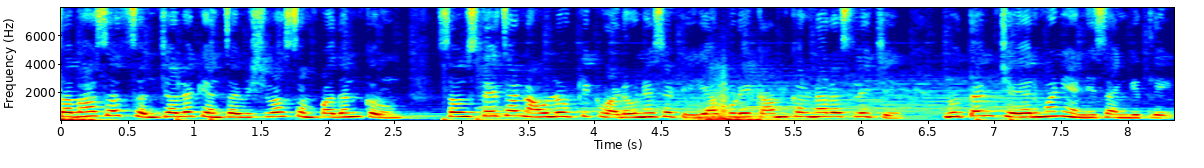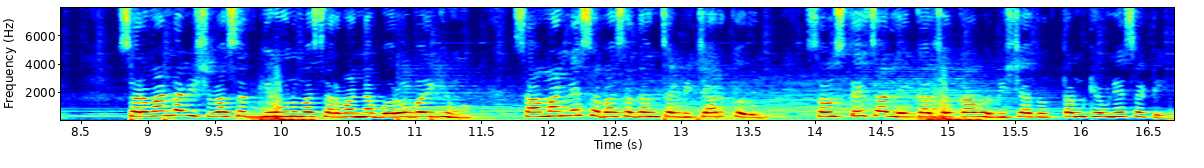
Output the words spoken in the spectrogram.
सभासद संचालक यांचा विश्वास संपादन करून संस्थेचा नावलौकिक वाढवण्यासाठी यापुढे काम करणार असल्याचे नूतन चेअरमन यांनी सांगितले. सर्वांना विश्वासात घेऊन व सर्वांना बरोबर घेऊन सामान्य सभासदांचा विचार करून संस्थेचा लेखाजोखा भविष्यात उत्तम ठेवण्यासाठी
